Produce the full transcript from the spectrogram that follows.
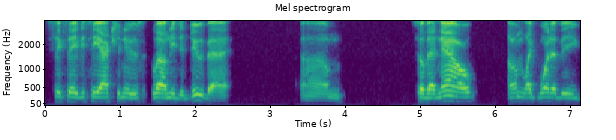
Six ABC Action News allowed me to do that. Um, so that now I'm like one of the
